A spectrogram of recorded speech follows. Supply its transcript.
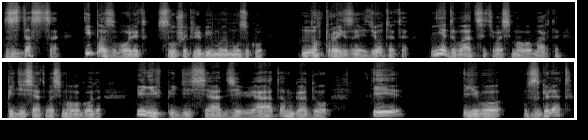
сдастся и позволит слушать любимую музыку. Но произойдет это не 28 марта 58 года и не в 59 году. И его взгляд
